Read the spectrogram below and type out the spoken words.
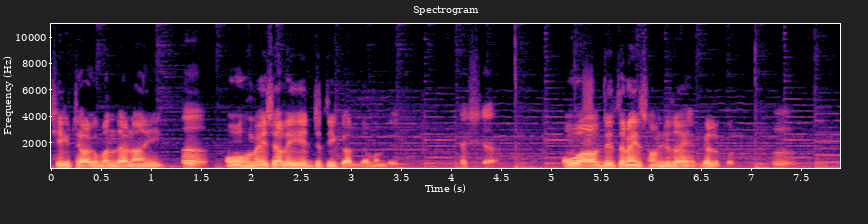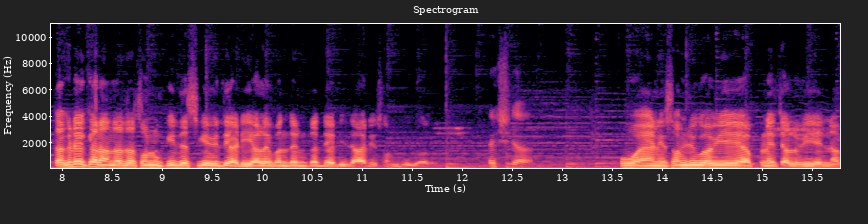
ਠੀਕ ਠਾਕ ਬੰਦਾ ਨਾ ਜੀ ਹਾਂ। ਉਹ ਹਮੇਸ਼ਾ ਲਈ ਇੱਜ਼ਤ ਹੀ ਕਰਦਾ ਬੰਦੇ ਦੀ। ਅੱਛਾ। ਉਹ ਆਪਦੀ ਤਰ੍ਹਾਂ ਹੀ ਸਮਝਦਾ ਹੈ ਬਿਲਕੁਲ। ਹੂੰ। ਤਗੜੇ ਘਰਾਂ ਦਾ ਤਾਂ ਤੁਹਾਨੂੰ ਕੀ ਦੱਸੀਏ ਵੀ ਦਿਹਾੜੀ ਵਾਲੇ ਬੰਦੇ ਨੂੰ ਤਾਂ ਦਿਹਾੜੀਦਾਰ ਹੀ ਸਮਝੂਗਾ ਅੱਛਾ। ਉਹ ਐ ਨਹੀਂ ਸਮਝੂਗਾ ਵੀ ਇਹ ਆਪਣੇ ਚੱਲ ਵੀ ਇਹਨਾਂ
